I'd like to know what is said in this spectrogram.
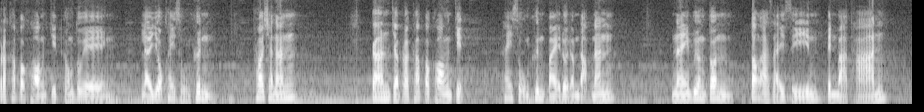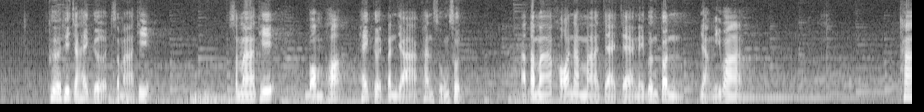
ประคับประคองจิตของตัวเอง และยกให้สูงขึ้น เพราะฉะนั้น การจะประคับประคองจิตให้สูงขึ้นไปโดยลำดับนั้น ในเบื้องต้นต้องอาศัยศีลเป็นบาดฐาน เพื่อที่จะให้เกิดสมาธิ สมาธิ บ่มเพาะให้เกิดปัญญาขั้นสูงสุดอาตมาขอนำมาแจกแจงในเบื้องต้นอย่างนี้ว่า ถ้า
